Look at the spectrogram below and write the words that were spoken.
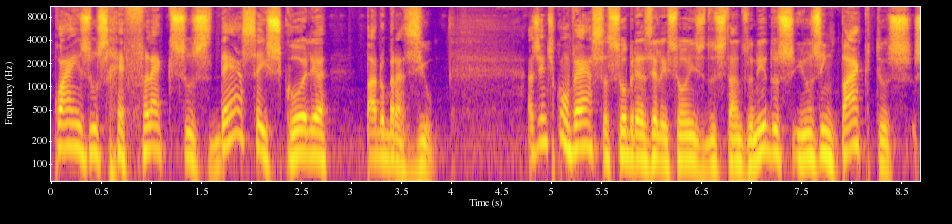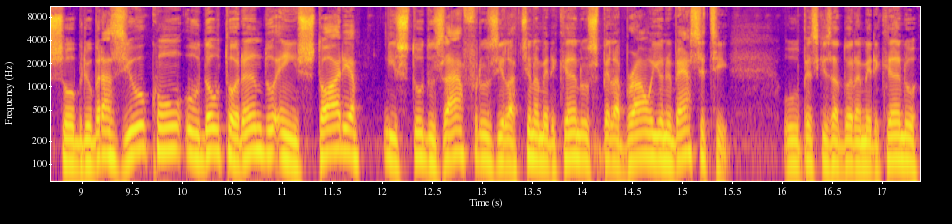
Quais os reflexos dessa escolha para o Brasil? A gente conversa sobre as eleições dos Estados Unidos e os impactos sobre o Brasil com o doutorando em História e Estudos Afros e Latino-Americanos pela Brown University, o pesquisador americano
